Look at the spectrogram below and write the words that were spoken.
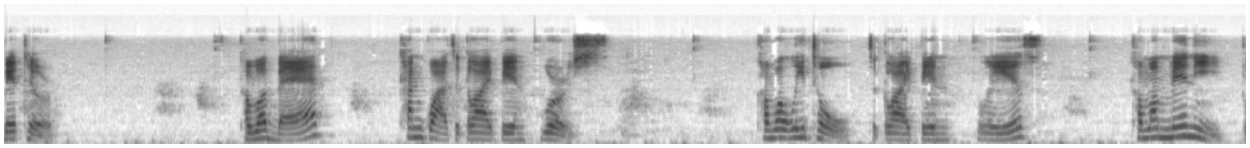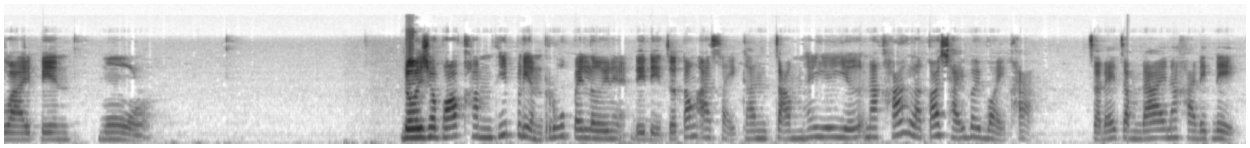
better คำว่า bad ขั้นกว่าจะกลายเป็น worse คำว่า little จะกลายเป็น less คำว่า many กลายเป็น more โดยเฉพาะคำที่เปลี่ยนรูปไปเลยเนี่ย เด็กๆจะต้องอาศัยการจำให้เยอะๆนะคะ แล้วก็ใช้บ่อยๆค่ะ จะได้จำได้นะคะเด็กๆ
